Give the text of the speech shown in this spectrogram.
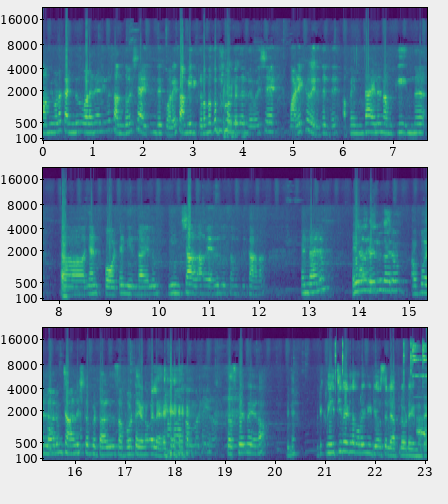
ആമിയോളെ കണ്ടു വളരെയധികം സന്തോഷമായിട്ടുണ്ട് കുറെ സമയം ഇരിക്കണം എന്നൊക്കെ തോന്നുന്നുണ്ട്. പക്ഷെ മഴയൊക്കെ വരുന്നുണ്ട്. അപ്പൊ എന്തായാലും നമുക്ക് ഇന്ന് ഞാൻ പോട്ടെ. ഇനി എന്തായാലും ഇനി ഇൻഷാല്ല വേറൊരു ദിവസം നമുക്ക് കാണാം. എന്തായാലും അപ്പൊ വേറൊരു കാര്യം. അപ്പൊ എല്ലാവരും ചാനൽ ഇഷ്ടപ്പെട്ടാൽ സപ്പോർട്ട് ചെയ്യണം അല്ലേ. സബ്സ്ക്രൈബ് ചെയ്യണം. പിന്നെ ഒരു ക്രിയേറ്റീവ് ആയിട്ടുള്ള കുറെ വീഡിയോസ് അല്ലേ അപ്ലോഡ് ചെയ്യുന്നത്.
